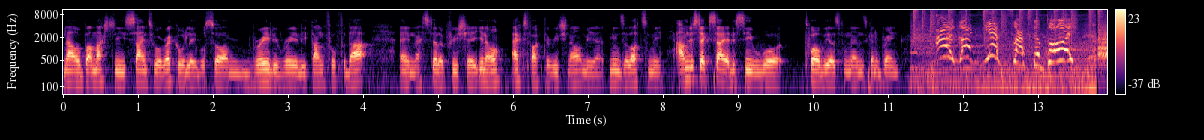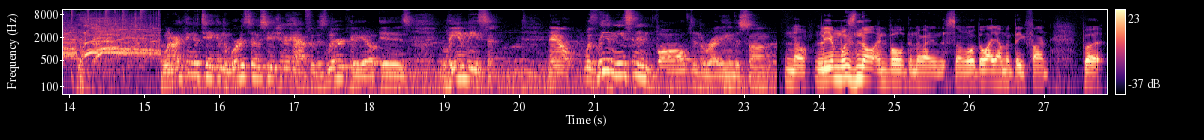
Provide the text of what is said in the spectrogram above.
now, but I'm actually signed to a record label, so I'm really, really thankful for that. And I still appreciate, you know, X Factor reaching out to me. It means a lot to me. I'm just excited to see what 12 years from then is going to bring. I got When I think of Taken the word association I have for this lyric video is Liam Neeson. Now, was Liam Neeson involved in the writing of the song? No, Liam was not involved in the writing of the song, although I am a big fan. But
